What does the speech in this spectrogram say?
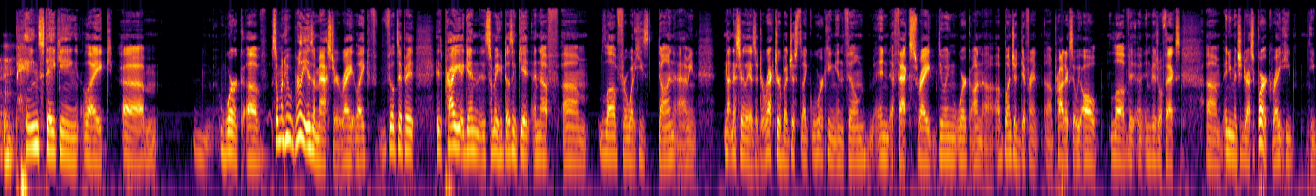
painstaking like um work of someone who really is a master, right? Like Phil Tippett is probably again is somebody who doesn't get enough um, love for what he's done. I mean, not necessarily as a director, but just like working in film and effects, right? Doing work on a, a bunch of different uh, projects that we all love in visual effects. Um, and you mentioned Jurassic Park, right? He he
